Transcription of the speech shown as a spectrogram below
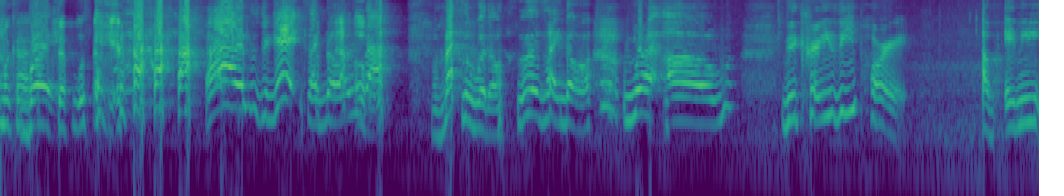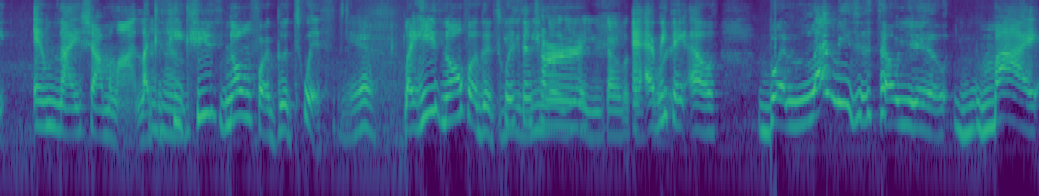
Oh my God, but that was scary. that's what you get. It's like no, it's not. I'm messing with him. It's like no, but um, the crazy part of any M Night Shyamalan, like 'cause he mm-hmm. he's known for a good twist. yeah. Like he's known for a good twist and you know- turn yeah, you gotta and everything else. But let me just tell you, my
